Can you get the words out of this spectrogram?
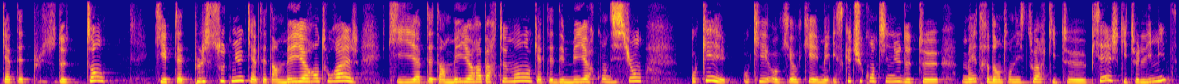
qui a peut-être plus de temps qui est peut-être plus soutenu, qui a peut-être un meilleur entourage, qui a peut-être un meilleur appartement, qui a peut-être des meilleures conditions. Ok, ok, ok, ok, mais est-ce que tu continues de te mettre dans ton histoire qui te piège, qui te limite?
